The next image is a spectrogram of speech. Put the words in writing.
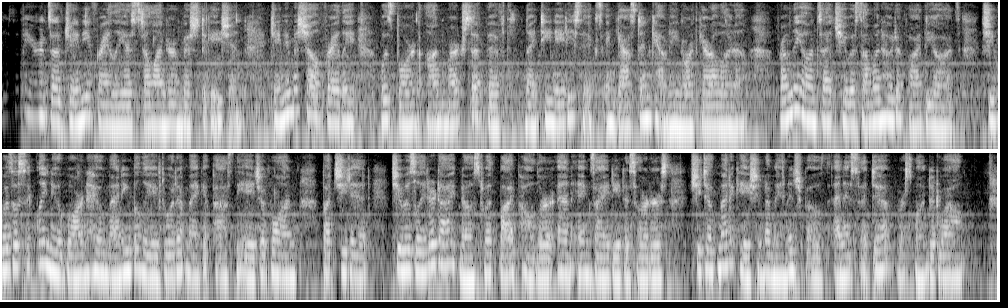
disappearance of Jamie Fraley is still under investigation. Jamie Michelle Fraley was born on March 5, 1986 in Gaston County, North Carolina. From the onset, she was someone who defied the odds. She was a sickly newborn who many believed wouldn't make it past the age of one, but she did. She was later diagnosed with bipolar and anxiety disorders. She took medication to manage both and is said to have responded well.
